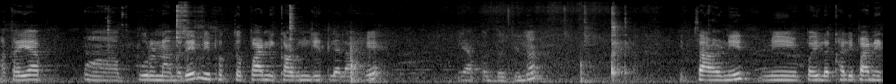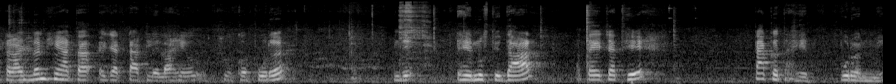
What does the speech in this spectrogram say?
आता या पुरणामध्ये मी फक्त पाणी काढून घेतलेलं आहे. या पद्धतीनं. चाळणीत मी पहिलं खाली पाणी काढलं आणि हे आता याच्यात टाकलेलं आहे सुकं पुरण म्हणजे हे नुसती डाळ आता याच्यात हे टाकत आहे पुरण मी.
